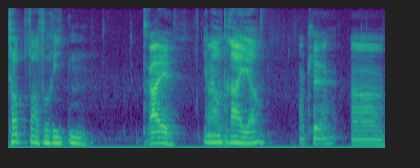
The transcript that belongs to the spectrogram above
Top-Favoriten? Drei. Genau, ähm, drei, ja. Okay. Äh, ja,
